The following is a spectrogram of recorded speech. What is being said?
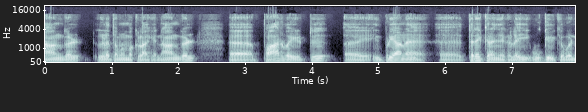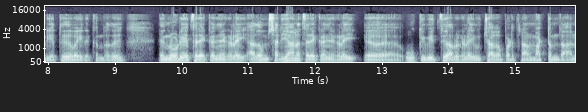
நாங்கள் ஈழத்தமிழ் மக்களாகிய நாங்கள் பார்வையிட்டு இப்படியான திரைக்கலைஞர்களை ஊக்குவிக்க வேண்டிய தேவை இருக்கின்றது. எங்களுடைய திரைக்கலைஞர்களை அதுவும் சரியான திரைக்கலைஞர்களை ஊக்குவித்து அவர்களை உற்சாகப்படுத்தினால் மட்டும்தான்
